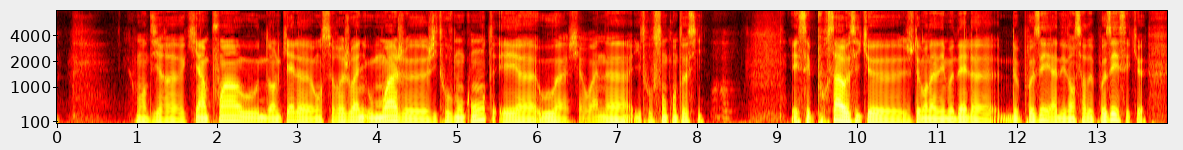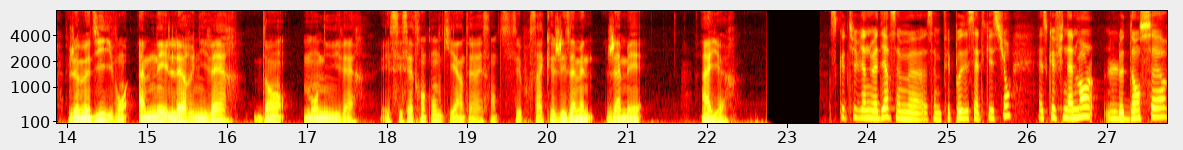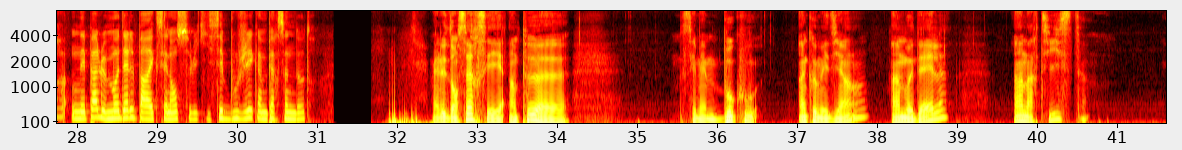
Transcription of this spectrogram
comment dire euh, qu'il y ait un point où, dans lequel euh, on se rejoigne où moi j'y trouve mon compte et euh, où euh, Shirwan euh, y trouve son compte aussi. Et c'est pour ça aussi que je demande à des modèles euh, de poser, à des danseurs de poser, c'est que je me dis ils vont amener leur univers dans mon univers. Et c'est cette rencontre qui est intéressante. C'est pour ça que je les amène jamais ailleurs. Ce que tu viens de me dire, ça me, ça me fait poser cette question. Est-ce que finalement, le danseur n'est pas le modèle par excellence, celui qui sait bouger comme personne d'autre? Le danseur, c'est un peu. euh, c'est même beaucoup un comédien, un modèle, un artiste,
